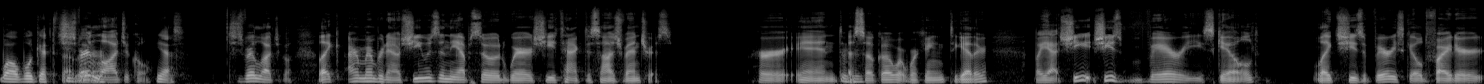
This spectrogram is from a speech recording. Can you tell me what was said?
Well, we'll get to that. She's very logical. Yes. She's very logical. Like I remember now, she was in the episode where she attacked Asajj Ventress. Her and mm-hmm. Ahsoka were working together. But yeah, she she's very skilled. Like she's a very skilled fighter,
